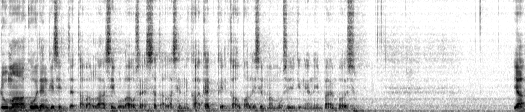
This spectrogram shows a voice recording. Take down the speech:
dumaa kuitenkin sitten tavallaan sivulauseessa tällaisen kaikkein kaupallisimman musiikin ja niin päin pois. Ja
